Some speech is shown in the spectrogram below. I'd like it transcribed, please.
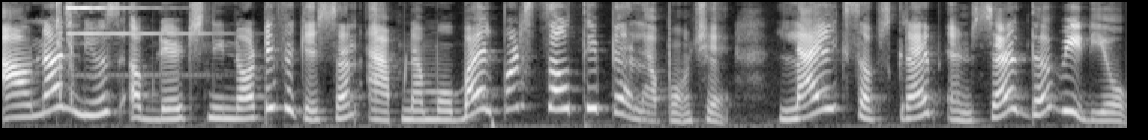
આવનાર ન્યૂઝ અપડેટ્સની નોટિફિકેશન આપના મોબાઈલ પર સૌથી પહેલાં પહોંચે. Like, subscribe and share the video.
